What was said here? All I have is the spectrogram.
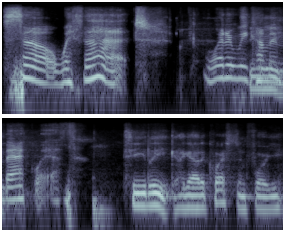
So, with that, what are we coming T. back with? T Leak, I got a question for you.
